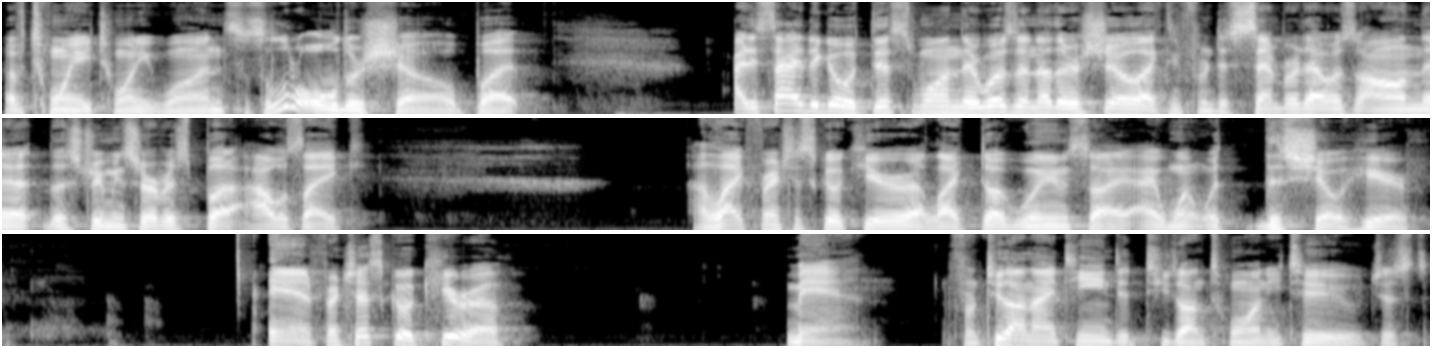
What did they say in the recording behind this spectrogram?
of 2021. So it's a little older show, but I decided to go with this one. There was another show, I think from December, that was on the, the streaming service, but I was like, I like Francesco Akira, I like Doug Williams, so I, I went with this show here. And Francesco Akira, man, from 2019 to 2022, just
